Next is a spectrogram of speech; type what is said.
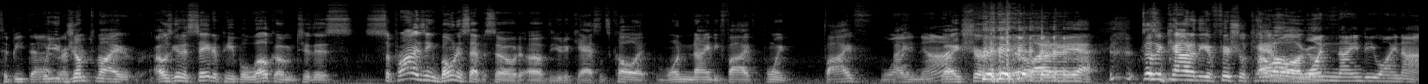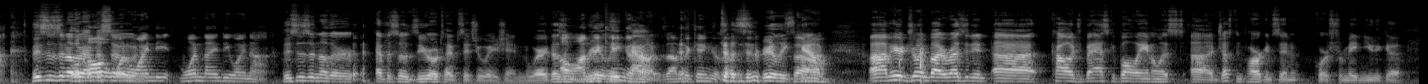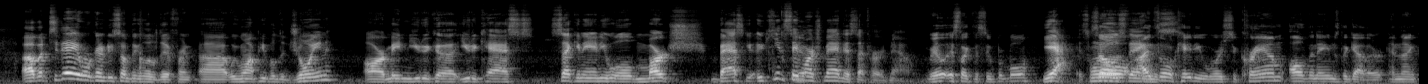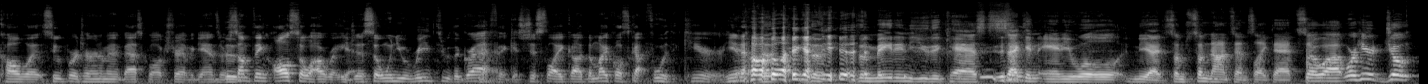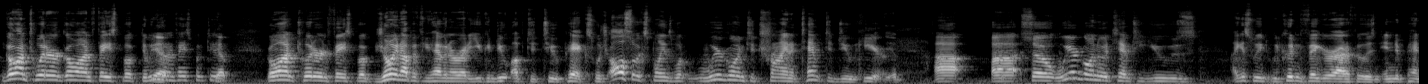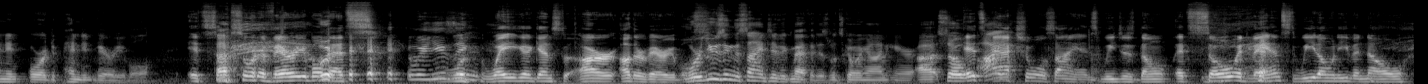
to beat that. Well, you record. jumped my. I was going to say to people, welcome to this surprising bonus episode of the Uticast. Let's call it 195.5. Why I- not? Why, sure. middle, I don't know, yeah. Doesn't count in the official How catalog. of- 190? Why not? this is another We'll episode. 190, 190. Why not? This is another episode zero type situation where it doesn't Oh, I'm the really of count. those. I'm the king of those. doesn't really So- count. Uh, I'm here joined by resident uh, college basketball analyst uh, Justin Parkinson, of course, from Made in Utica. Uh, but today we're going to do something a little different. Uh, we want people to join our Made in Utica Uticast second annual March basket. You can't say Yeah. March Madness. I've heard now. Really? It's like the Super Bowl? Yeah, it's one so of those things. I told Katie we should cram all the names together and then call it Super Tournament Basketball Extravaganza or The- something also outrageous. Yeah. So when you read through the graphic, it's just like uh, the Michael Scott for the cure, you Yeah, know, the, like the, the- in Uticast second annual, yeah, some some nonsense like that. So uh, we're here. Joe, go on Twitter, go on Facebook. Do we do it on Facebook too? Yep. Go on Twitter and Facebook. Join up if you haven't already. You can do up to two picks, which also explains what we're going to try and attempt to do here. Yep. Uh, uh, so we are going to attempt to use. I guess we, we couldn't figure out if it was an independent or a dependent variable. it's some sort of variable that's we're using weighing against our other variables. we're using the scientific method is what's going on here. Uh, so it's I, actual science. We just don't. It's so advanced. we don't even know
